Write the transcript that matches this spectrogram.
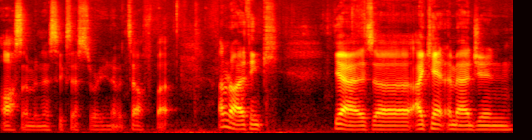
awesome and a success story in of itself. But I don't know. I think, yeah, as uh, I can't imagine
